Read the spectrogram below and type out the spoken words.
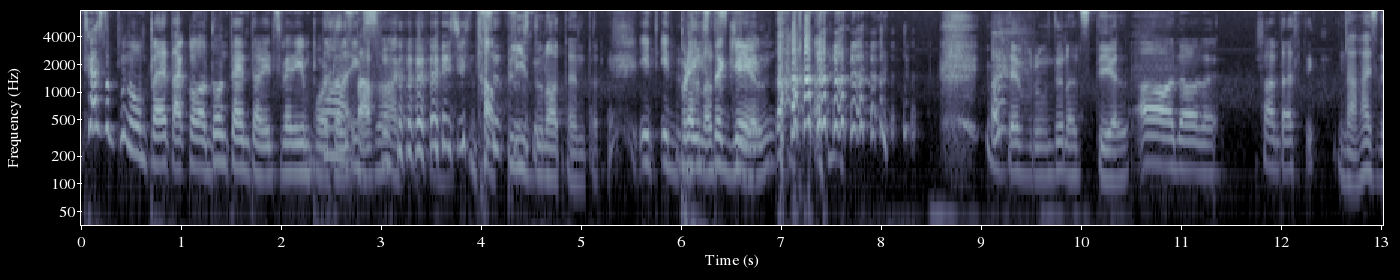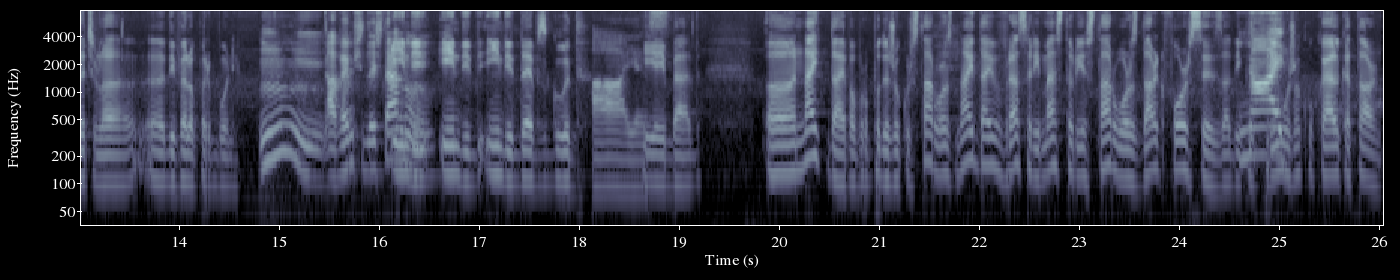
Trebuie să pună un pet acolo, don't enter, it's very important Da, stuff. exact. Și Da, please do not enter. It, it breaks not the steal. game. Da. Dev room, do not steal. Oh, doamne. Fantastic. Na, hai să trecem la uh, developeri buni. Mm, avem și de ăștia, Indie, nu? indie, indie devs good, Ah, yes. EA bad. Uh, Night Dive, apropo de jocuri Star Wars, Night Dive vrea să remasterie Star Wars Dark Forces, adică Night- primul joc cu Kyle Katarn.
